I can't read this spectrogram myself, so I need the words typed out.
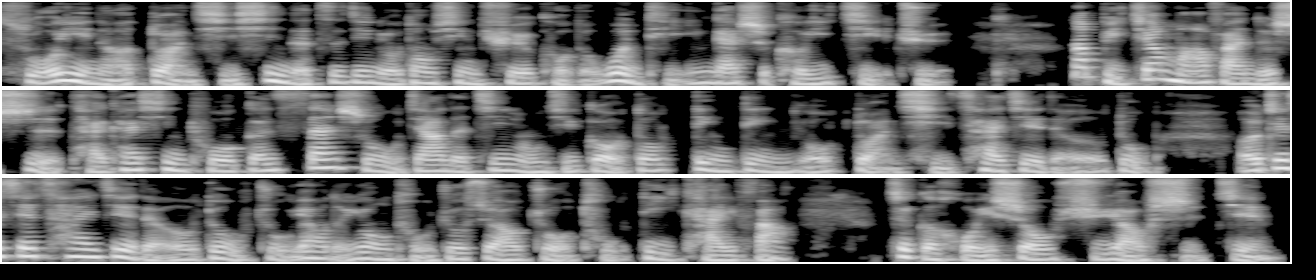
所以呢，短期性的资金流动性缺口的问题应该是可以解决。那比较麻烦的是，台开信托跟三十五家的金融机构都订定有短期拆借的额度，而这些拆借的额度主要的用途就是要做土地开发，这个回收需要时间。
